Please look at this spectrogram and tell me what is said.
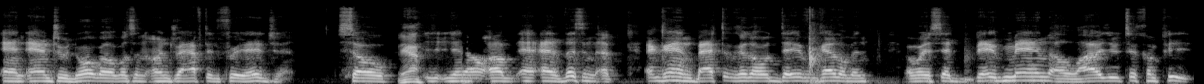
And Andrew Norwell was an undrafted free agent. So yeah, you know, um, and, and listen uh, again back to good old Dave Gettleman where he said big men allow you to compete.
